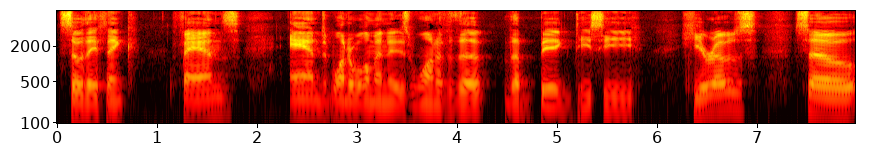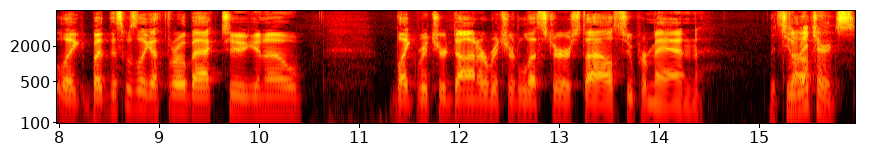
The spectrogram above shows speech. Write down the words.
so they think fans, and Wonder Woman is one of the the big DC heroes. So like, but this was like a throwback to you know, like Richard Donner, Richard Lester style Superman. The two stuff. Richards.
